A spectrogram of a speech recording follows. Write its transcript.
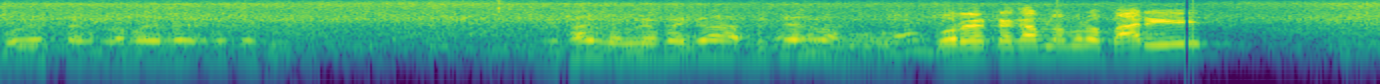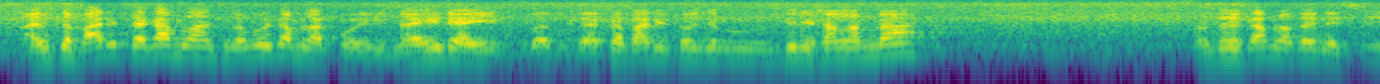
বড় একটা গামলা ভাই ভাই ভাই খাল গামলা ভাই গা বিশাল লাগবো বড় একটা গামলা আমরা বাড়ি আমি তো বাড়িতে গামলা আনছিলাম, ওই গামলা কই? না, হিডাই, একটা বাড়িতে ওই যে জিনিস আনলাম না, আমি তো ওই গামলা তো এনেছি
